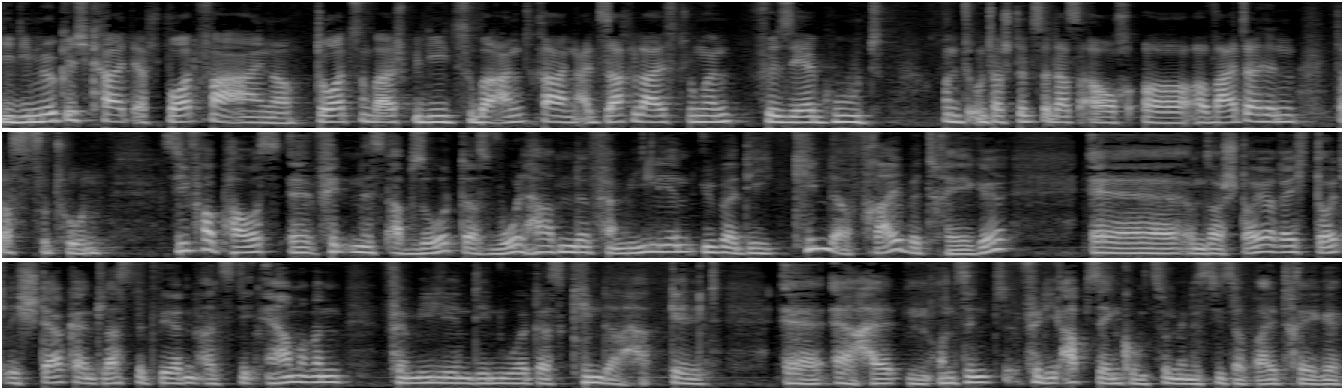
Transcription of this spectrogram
die die Möglichkeit der Sportvereine, dort zum Beispiel die zu beantragen als Sachleistungen, für sehr gut und unterstütze das auch weiterhin, das zu tun. Sie, Frau Paus, äh, finden es absurd, dass wohlhabende Familien über die Kinderfreibeträge äh, unser Steuerrecht deutlich stärker entlastet werden als die ärmeren Familien, die nur das Kindergeld äh, erhalten und sind für die Absenkung zumindest dieser Beiträge.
